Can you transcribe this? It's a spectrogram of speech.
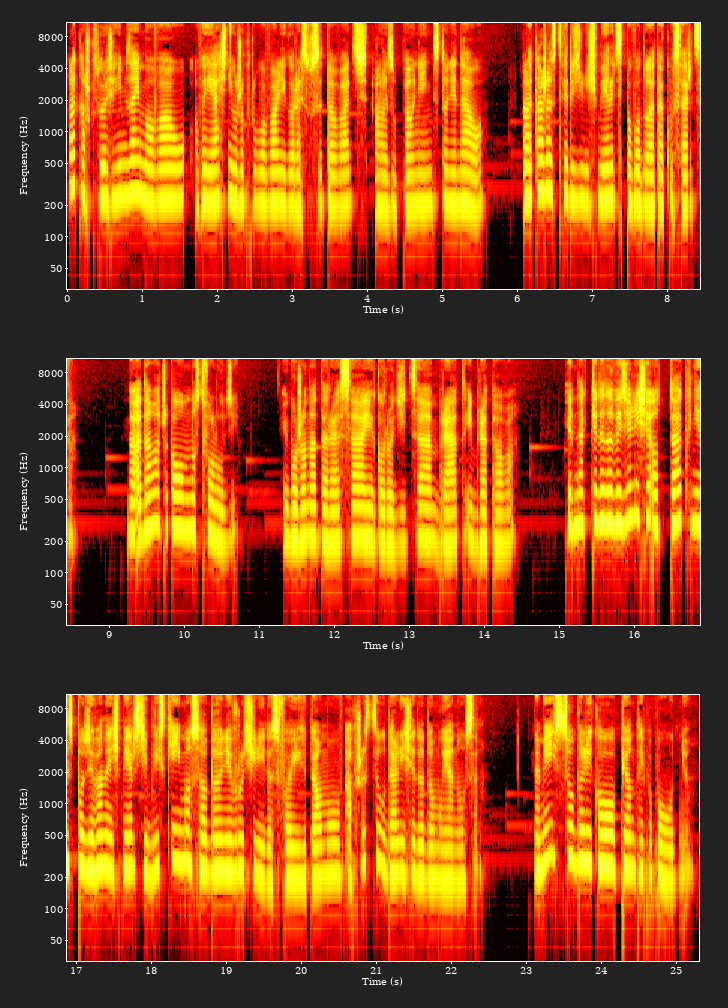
Lekarz, który się nim zajmował, wyjaśnił, że próbowali go resuscytować, ale zupełnie nic to nie dało. Lekarze stwierdzili śmierć z powodu ataku serca. Na Adama czekało mnóstwo ludzi. Jego żona Teresa, jego rodzice, brat i bratowa. Jednak kiedy dowiedzieli się o tak niespodziewanej śmierci bliskiej im osoby, nie wrócili do swoich domów, a wszyscy udali się do domu Janusa. Na miejscu byli koło piątej po południu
